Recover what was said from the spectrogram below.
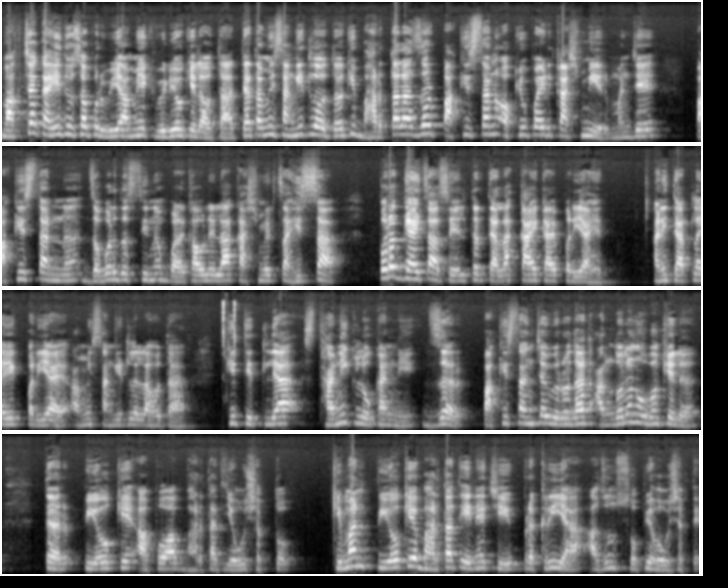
मागच्या काही दिवसापूर्वी आम्ही एक व्हिडिओ केला होता. त्यात आम्ही सांगितलं होतं की भारताला जर पाकिस्तान ऑक्युपाईड काश्मीर म्हणजे पाकिस्ताननं जबरदस्तीनं बळकावलेला काश्मीरचा हिस्सा परत घ्यायचा असेल तर त्याला काय काय पर्याय आहेत? आणि त्यातला एक पर्याय आम्ही सांगितलेला होता की तिथल्या स्थानिक लोकांनी जर पाकिस्तानच्या विरोधात आंदोलन उभं केलं तर पीओके आपोआप भारतात येऊ शकतो. किमान पीओके भारतात येण्याची प्रक्रिया अजून सोपी होऊ शकते.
